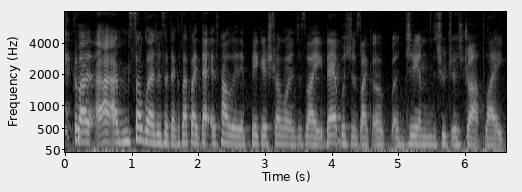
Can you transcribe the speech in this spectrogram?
Because I, I, am so glad you said that because I feel like that is probably the biggest struggle. And just like that was just like a, a gem that you just dropped. Like,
